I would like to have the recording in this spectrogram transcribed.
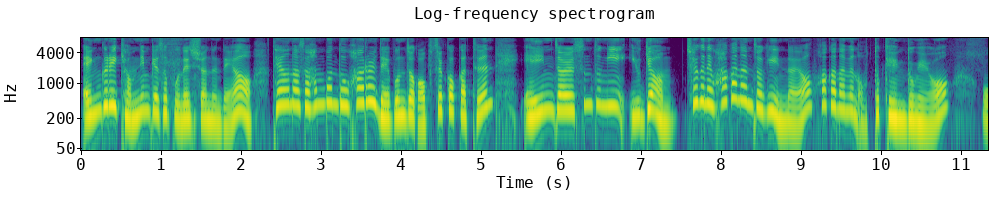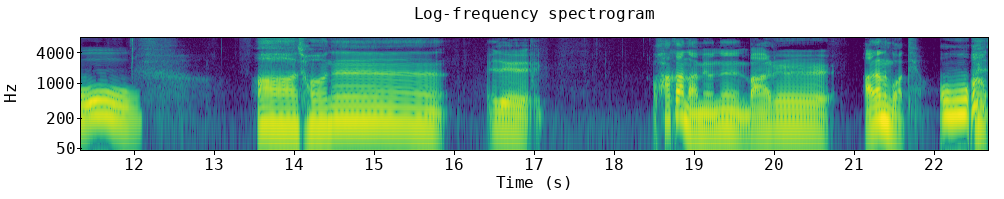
앵그리 겸님께서 보내주셨는데요. 태어나서 한 번도 화를 내본 적 없을 것 같은 에인절 순둥이 유겸. 최근에 화가 난 적이 있나요? 화가 나면 어떻게 행동해요? 오. 아, 저는 이제 화가 나면은 말을 안 하는 것 같아요. 어, 네.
